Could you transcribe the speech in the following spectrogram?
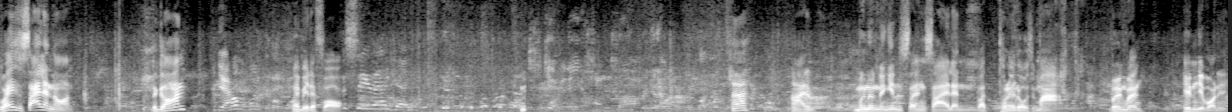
ไว้ซ้ายแล้วนอน The gone Yeah. maybe the fall Say that again. ฮะหายมึงนึงได้ยินแซงซ้ายแล้วว่าทอร์นาโดสิมาเบิ่งเบิ่ง him you want it?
